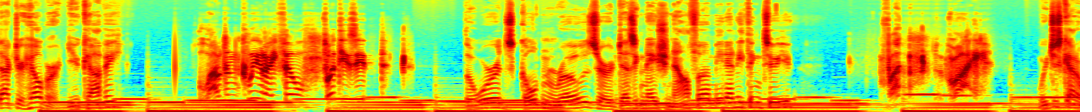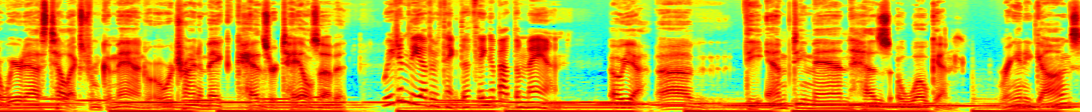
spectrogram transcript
Dr. Hilbert, you copy? Loud and clear, Eiffel. What is it? The words Golden Rose or Designation Alpha mean anything to you? What? Why? We just got a weird ass telex from command, or we're trying to make heads or tails of it. Read him the other thing, the thing about the man. Oh, yeah. Uh, the empty man has awoken. Ring any gongs?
